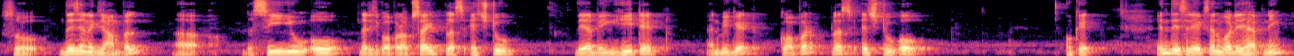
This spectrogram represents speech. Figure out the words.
So this is an example. Uh, the CuO that is copper oxide plus H2 they are being heated and we get copper plus H2O. Okay. In this reaction what is happening?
